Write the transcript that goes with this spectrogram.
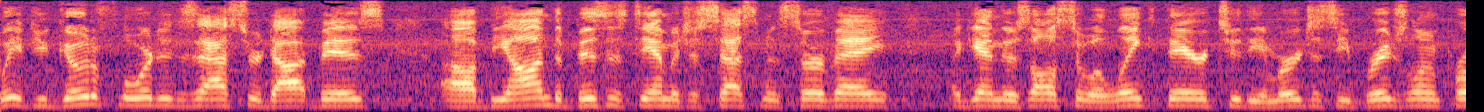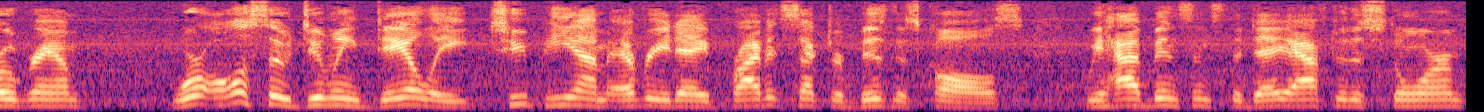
if you go to floridadisaster.biz, uh, beyond the business damage assessment survey, again, there's also a link there to the emergency bridge loan program. We're also doing daily 2 p.m. every day private sector business calls. We have been since the day after the storm.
